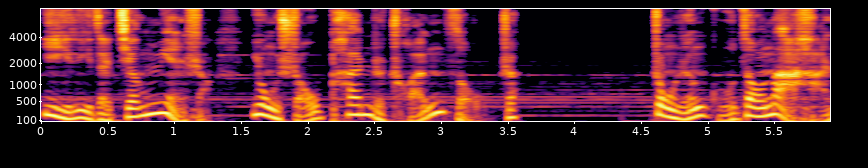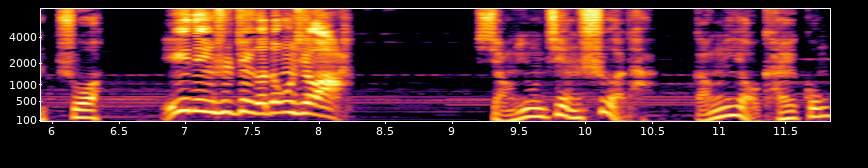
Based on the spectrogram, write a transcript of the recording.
屹立在江面上，用手攀着船走着。众人鼓噪呐喊，说：“一定是这个东西了！”想用箭射他，刚要开弓。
